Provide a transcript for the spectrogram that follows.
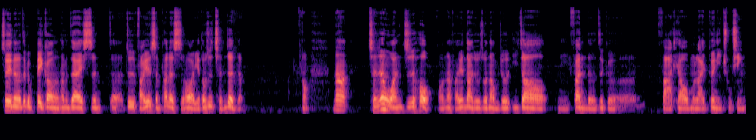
所以呢，这个被告呢，他们在审呃就是法院审判的时候啊，也都是承认的。哦，那承认完之后，哦，那法院当然就是说，那我们就依照你犯的这个。法条，我们来对你处刑。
